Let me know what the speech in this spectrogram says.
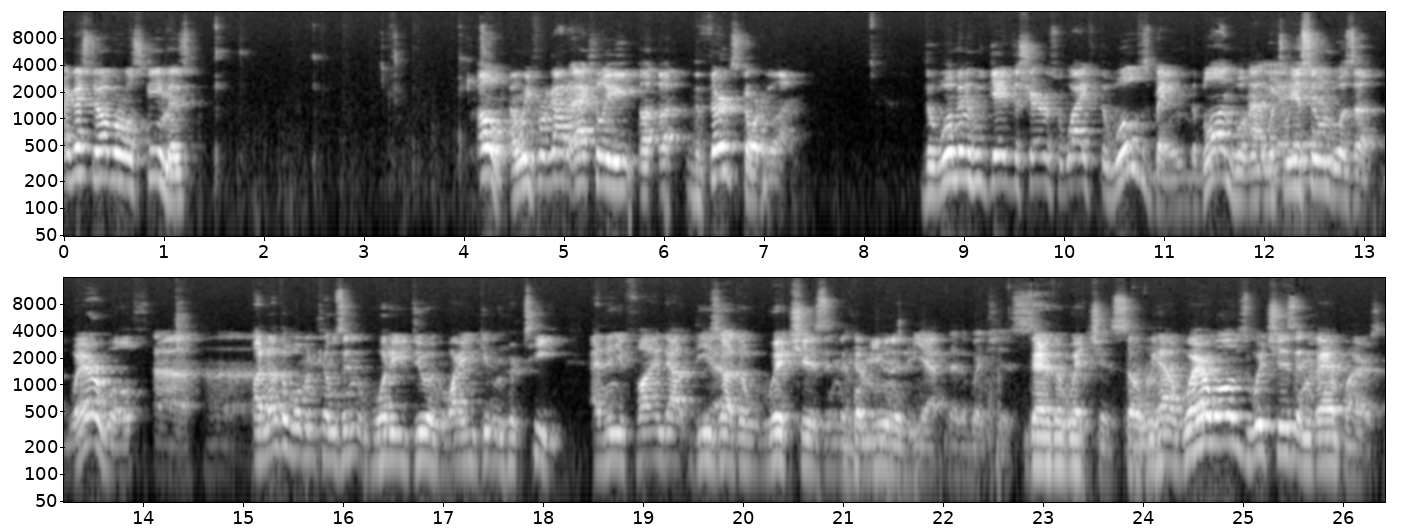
I guess the overall scheme is. Oh, and we forgot actually uh, uh, the third storyline. The woman who gave the sheriff's wife the wolf's bane, the blonde woman, Oh, which yeah, we yeah. assumed was a werewolf, uh, another woman comes in. What are you doing? Why are you giving her tea? And then you find out these Yeah. are the witches in the community. yeah, they're the witches. They're the witches. So we have werewolves, witches, and vampires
